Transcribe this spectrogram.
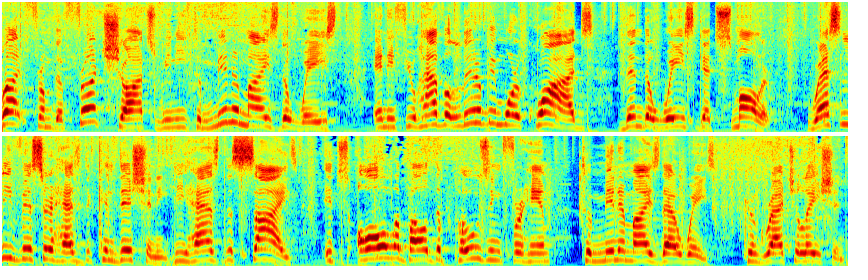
But from the front shots, we need to minimize the waist. And if you have a little bit more quads, then the waist gets smaller. Wesley Visser has the conditioning, he has the size. It's all about the posing for him to minimize that waist. Congratulations.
